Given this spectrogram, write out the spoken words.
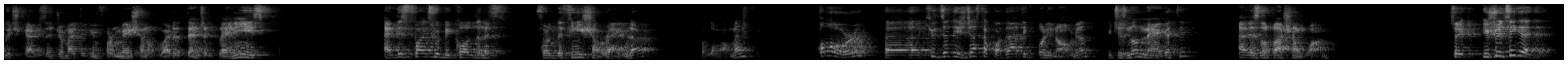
which carries the geometric information of where the tangent plane is, and these points will be called, let's, for definition, regular for the moment. Or uh, QZ is just a quadratic polynomial, which is non-negative, and is Laplacian one. So you should think that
